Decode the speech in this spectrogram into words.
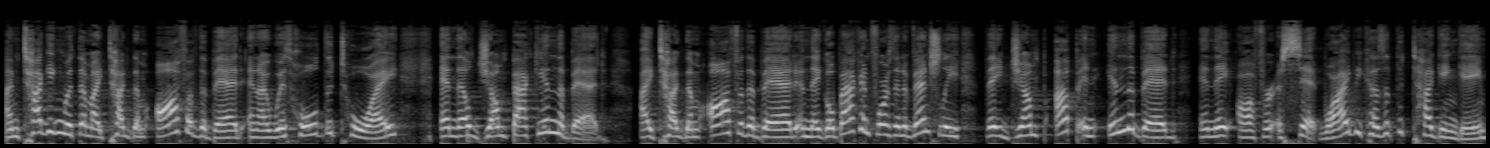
I'm tugging with them. I tug them off of the bed and I withhold the toy and they'll jump back in the bed. I tug them off of the bed and they go back and forth and eventually they jump up and in the bed and they offer a sit. Why? Because of the tugging game.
